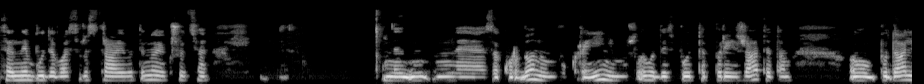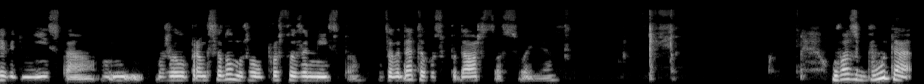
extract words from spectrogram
це не буде вас розстраювати. Ну, якщо це не, не за кордоном в Україні, можливо, десь будете переїжджати там подалі від міста, можливо, прямо в село, можливо, просто за місто. Заведете господарство своє. У вас буде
